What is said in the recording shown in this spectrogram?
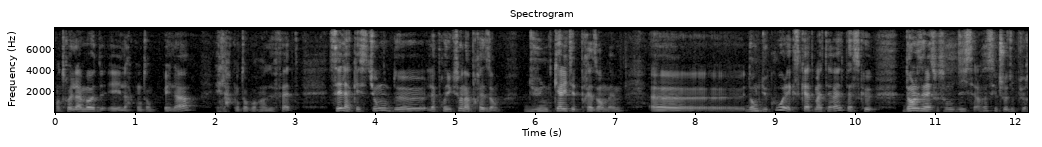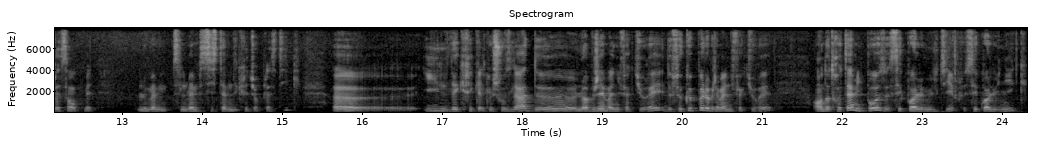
entre la mode et l'art contem- et l'art, et l'art contemporain de fait, c'est la question de la production d'un présent, d'une qualité de présent même. Euh, donc du coup, Alex 4 m'intéresse parce que dans les années 70, alors ça c'est une chose de plus récente, mais le même, c'est le même système d'écriture plastique, euh, il décrit quelque chose là de l'objet manufacturé, de ce que peut l'objet manufacturé. En d'autres termes, il pose c'est quoi le multiple, c'est quoi l'unique,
